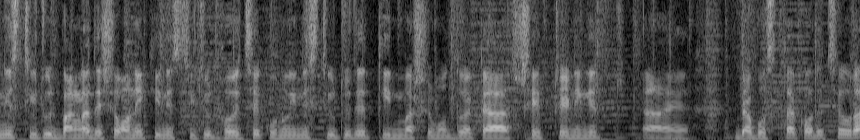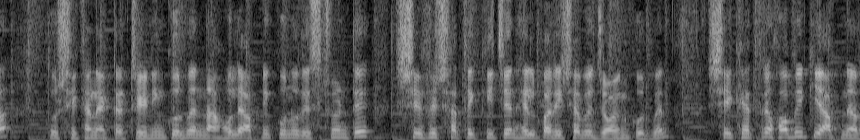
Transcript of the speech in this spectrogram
ইনস্টিটিউট বাংলাদেশে অনেক ইনস্টিটিউট হয়েছে কোনো ইনস্টিটিউটে তিন মাসের মধ্যে একটা শেফ ট্রেনিংয়ের ব্যবস্থা করেছে ওরা। তো সেখানে একটা ট্রেনিং করবেন, না হলে আপনি কোনো রেস্টুরেন্টে শেফের সাথে কিচেন হেল্পার হিসাবে জয়েন করবেন। সেক্ষেত্রে হবে কি আপনার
